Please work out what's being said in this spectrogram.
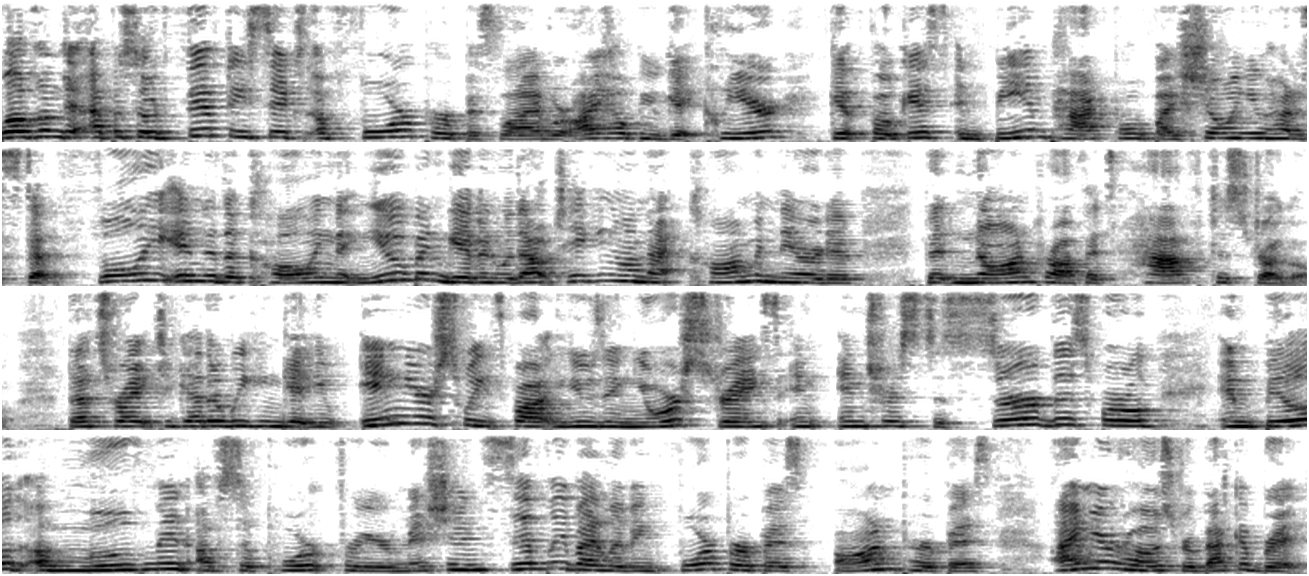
Welcome to episode 56 of For Purpose Live, where I help you get clear, get focused, and be impactful by showing you how to step fully into the calling that you've been given without taking on that common narrative that nonprofits have to struggle. That's right, together we can get you in your sweet spot using your strengths and interests to serve this world and build a movement of support for your mission simply by living for purpose on purpose. I'm your host, Rebecca Britt,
